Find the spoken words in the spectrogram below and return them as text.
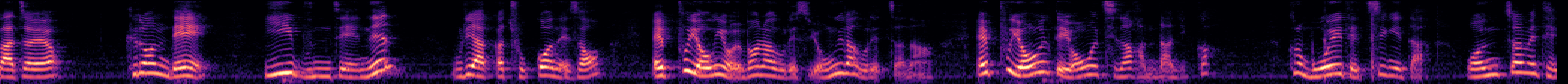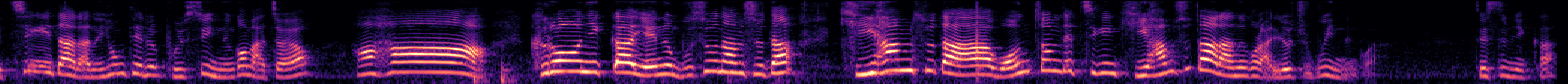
맞아요? 그런데 이 문제는 우리 아까 조건에서 f0이 얼마나 그랬어? 0이라고 그랬잖아. f0일 때 0을 지나간다니까? 그럼 뭐의 대칭이다? 원점의 대칭이다 라는 형태를 볼 수 있는 거 맞아요? 아하, 그러니까 얘는 무슨 함수다? 기함수다. 원점 대칭인 기함수다 라는 걸 알려주고 있는 거야. 됐습니까?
